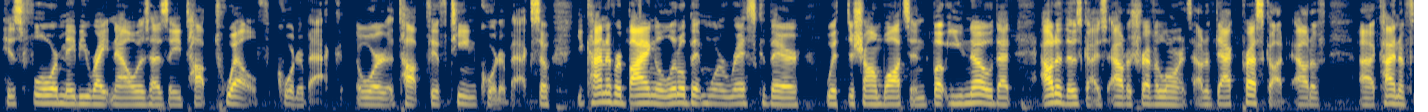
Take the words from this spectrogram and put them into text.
his floor maybe right now is as a top 12 quarterback or a top 15 quarterback. So you kind of are buying a little bit more risk there with Deshaun Watson, but you know that out of those guys, out of Trevor Lawrence, out of Dak Prescott, out of uh, kind of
